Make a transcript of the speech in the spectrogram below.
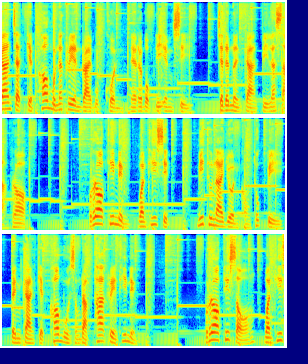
การจัดเก็บข้อมูลนักเรียนรายบุคคลในระบบ DMC จะดำเนินการปีละ 3 รอบ รอบที่ 1 วันที่ 10 มิถุนายนของทุกปี เป็นการเก็บข้อมูลสำหรับภาคเรียนที่ 1 รอบที่ 2 วันที่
